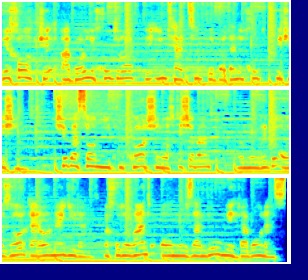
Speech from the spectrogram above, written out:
بخواه که عبای خود را به این ترتیب به بدن خود بکشند. چه بسا نیکوکار شناخته شوند و مورد آزار قرار نگیرند و خداوند آموزنده و مهربان است.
